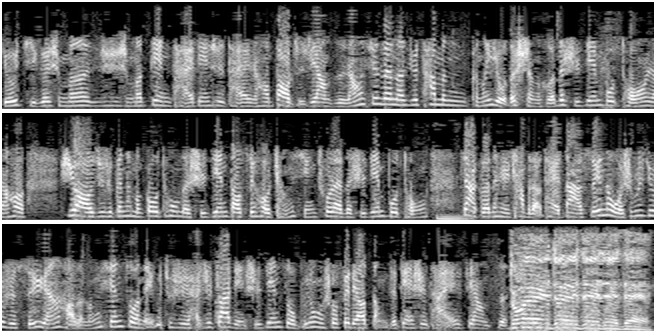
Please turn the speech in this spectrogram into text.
有几个什么就是什么电台、电视台，然后报纸这样子。然后现在呢，就他们可能有的审核的时间不同，然后需要就是跟他们沟通的时间，到最后成型出来的时间不同，嗯价格但是差不了太大。所以呢，我是不是就是随缘好了，能先做哪个，就是还是抓紧时间做，不用说非得要等着电视台这样子。对对对对对，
